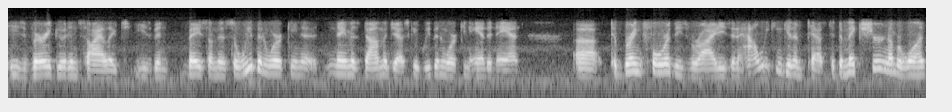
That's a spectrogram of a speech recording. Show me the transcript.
he's very good in silage. He's been based on this. So we've been working, uh, name is Don Majeski. We've been working hand in hand uh, to bring forward these varieties and how we can get them tested to make sure, number one,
